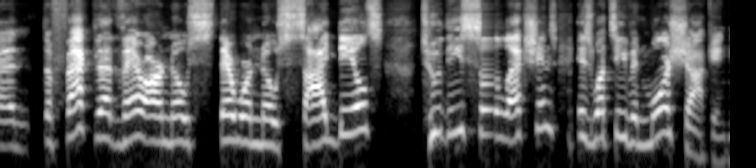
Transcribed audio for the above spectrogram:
And the fact that there are no there were no side deals to these selections is what's even more shocking.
